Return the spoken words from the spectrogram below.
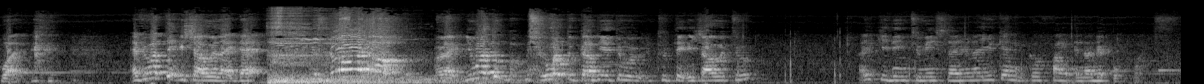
What? Everyone take a shower like that? Just go no! Alright, you want to you want to come here to to take a shower too? Are you kidding to me, Stanley? You can go find another oh,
